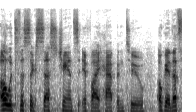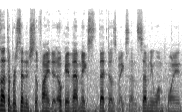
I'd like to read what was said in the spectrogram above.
Oh, it's the success chance if I happen to... Okay, that's not the percentage to find it. Okay, that makes... That does make sense. 71 point...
